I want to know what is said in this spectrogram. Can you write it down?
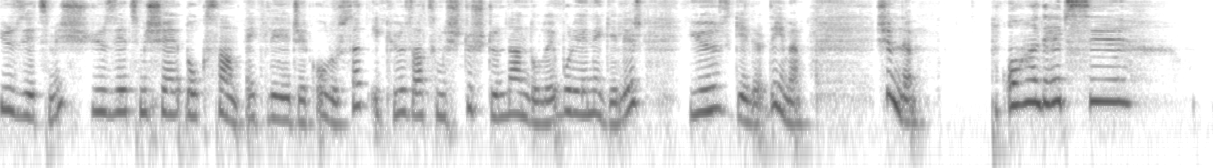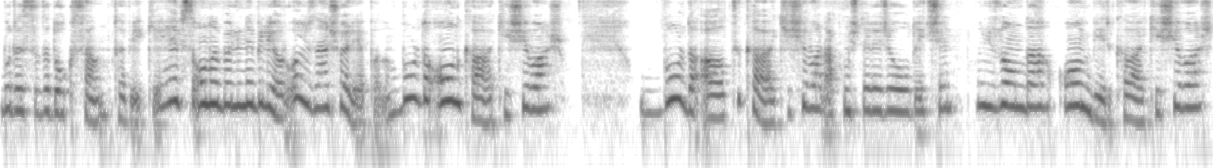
170, 170'e 90 ekleyecek olursak 260 düştüğünden dolayı buraya ne gelir? 100 gelir değil mi? Şimdi o halde hepsi Burası da 90 tabii ki. Hepsi 10'a bölünebiliyor. O yüzden şöyle yapalım. Burada 10K kişi var. Burada 6K kişi var 60 derece olduğu için. 110'da 11K kişi var.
